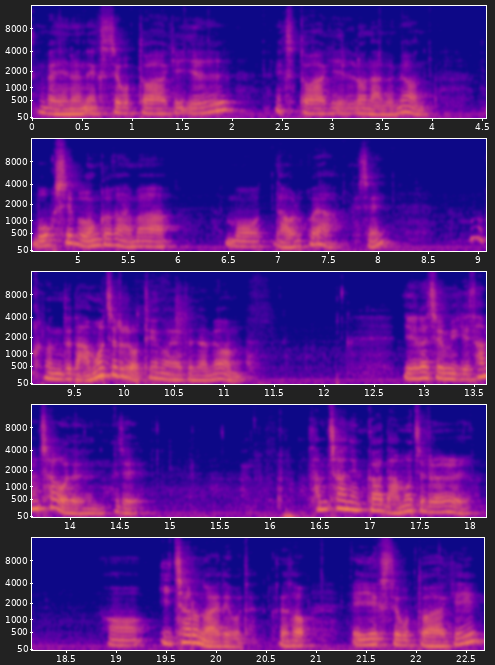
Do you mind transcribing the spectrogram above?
그러니까 얘는 x제곱 더하기 1 x 더하기 1로 나누면 뭐 혹시 무언가가 아마 뭐 나올 거야. 그치? 그런데 나머지를 어떻게 넣어야 되냐면 얘가 지금 이게 3차거든. 그치? 3차니까 나머지를 어 2차로 넣어야 되거든. 그래서 ax 제곱 더하기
